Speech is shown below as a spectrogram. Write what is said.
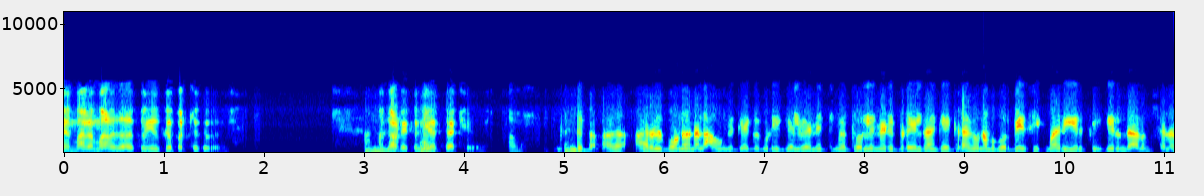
என் மனமானது அதுக்குள் ஈர்க்கப்பட்டிருக்குது அதனுடைய பெரிய காட்சி அது. ஆமா கண்டிப்பா. அது அருள் போனதுனால அவங்க கேட்கக்கூடிய கேள்வி அனைத்துமே பொருளின் அடிப்படையில் தான் கேட்கறாங்க. நமக்கு ஒரு பேசிக் மாதிரி இருக்கு. இருந்தாலும் சில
